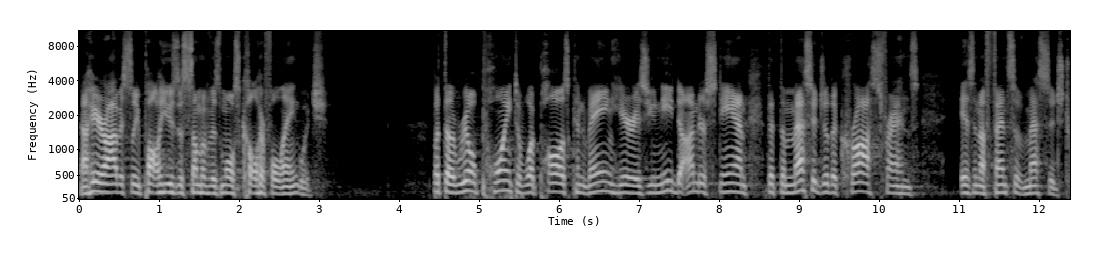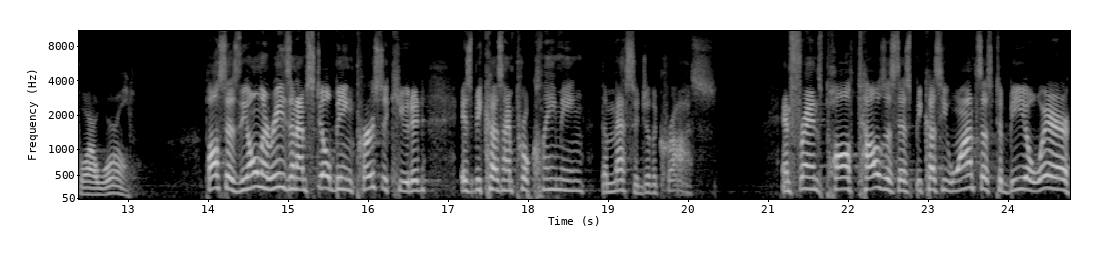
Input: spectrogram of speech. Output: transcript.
Now, here, obviously, Paul uses some of his most colorful language. But the real point of what Paul is conveying here is you need to understand that the message of the cross, friends, is an offensive message to our world. Paul says the only reason I'm still being persecuted is because I'm proclaiming the message of the cross. And friends, Paul tells us this because he wants us to be aware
